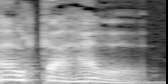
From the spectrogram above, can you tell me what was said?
الكهل.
